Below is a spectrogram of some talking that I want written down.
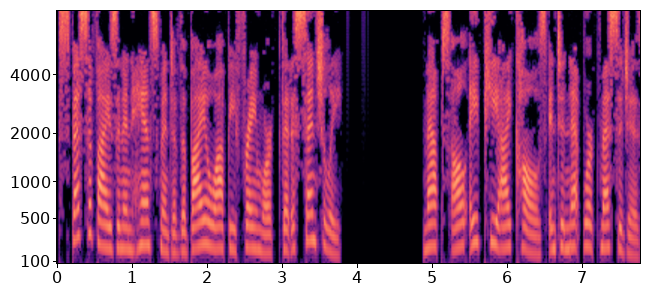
specifies an enhancement of the BioAPI framework that essentially maps all API calls into network messages,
